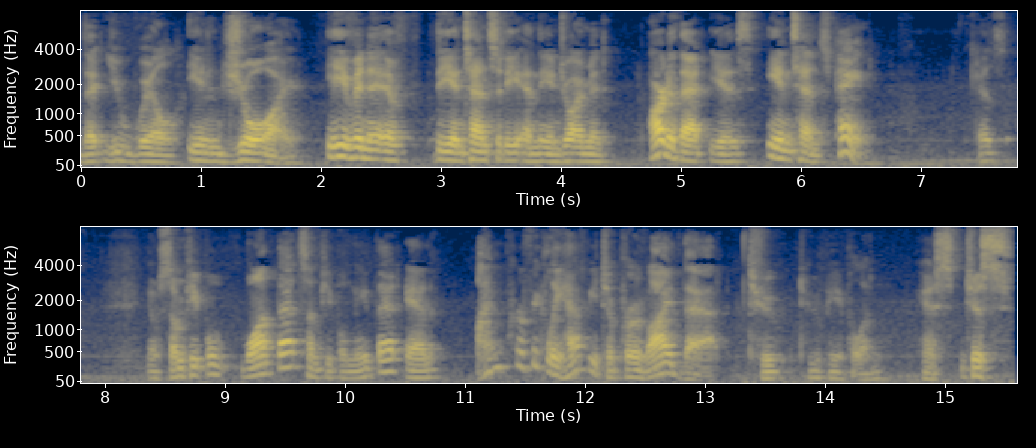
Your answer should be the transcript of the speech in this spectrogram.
that you will enjoy, even if the intensity and the enjoyment part of that is intense pain. Because you know, some people want that, some people need that, and I'm perfectly happy to provide that to to people. And yes, just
